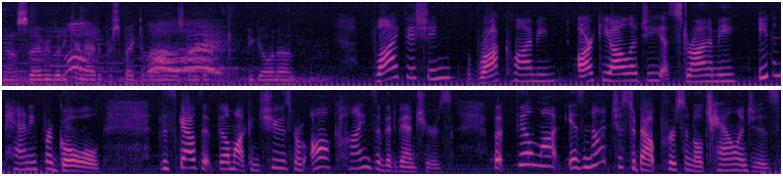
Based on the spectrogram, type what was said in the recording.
You know, so everybody kind of had a perspective on what was going to be going on. Fly fishing, rock climbing, archaeology, astronomy, even panning for gold. The scouts at Philmont can choose from all kinds of adventures. But Philmont is not just about personal challenges.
